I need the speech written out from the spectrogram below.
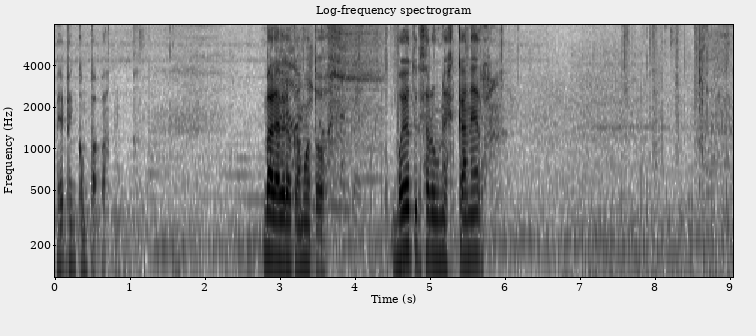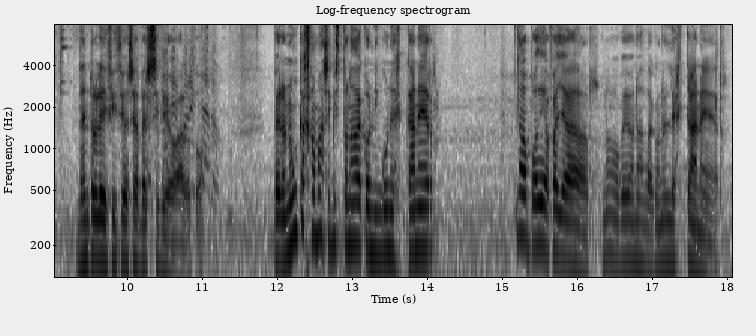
ven con papá. Vale, a ver, Okamoto. Voy a utilizar un escáner dentro del edificio ese a ver si veo algo. Pero nunca jamás he visto nada con ningún escáner. No podía fallar. No veo nada con el escáner.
